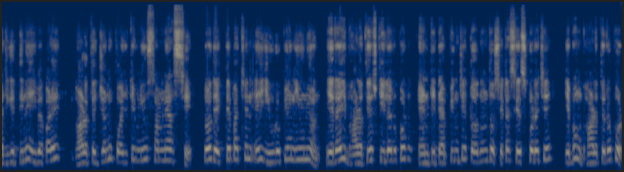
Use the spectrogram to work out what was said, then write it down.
আজকের দিনে এই ব্যাপারে ভারতের জন্য পজিটিভ নিউজ সামনে আসছে। তো দেখতে পাচ্ছেন, এই ইউরোপিয়ান ইউনিয়ন, এরাই ভারতীয় স্টিলের উপর অ্যান্টি ড্যাম্পিং যে তদন্ত, সেটা শেষ করেছে এবং ভারতের উপর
